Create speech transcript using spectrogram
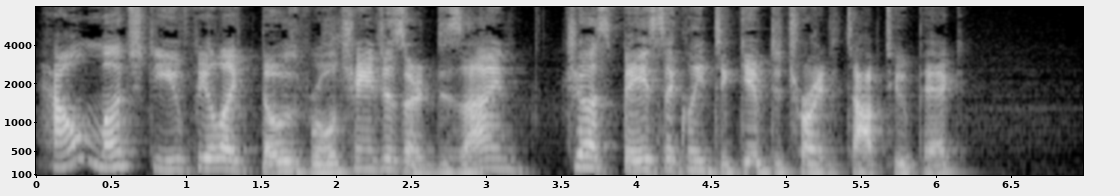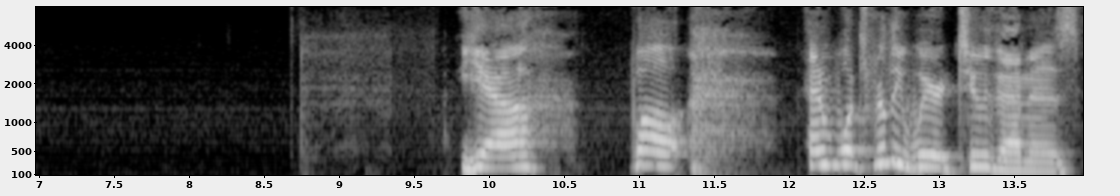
How much do you feel like those rule changes are designed just basically to give Detroit a top two pick? Yeah. Well, and what's really weird too then is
